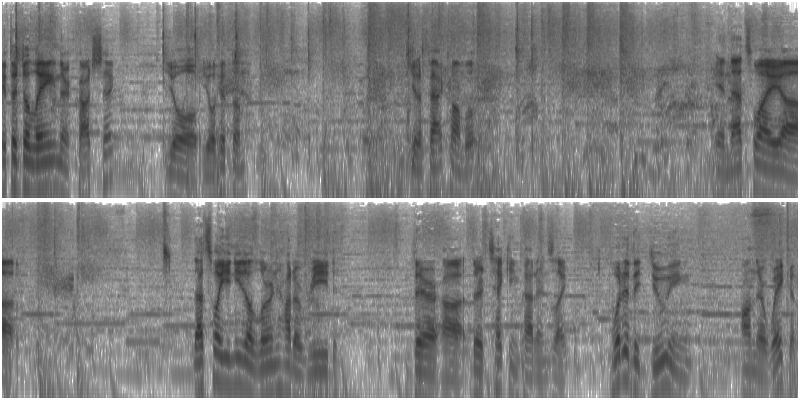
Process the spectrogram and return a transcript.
if they're delaying their crouch tech, you'll you'll hit them. Get a fat combo. And that's why uh, that's why you need to learn how to read their uh, their teching patterns. Like, what are they doing on their wake up?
